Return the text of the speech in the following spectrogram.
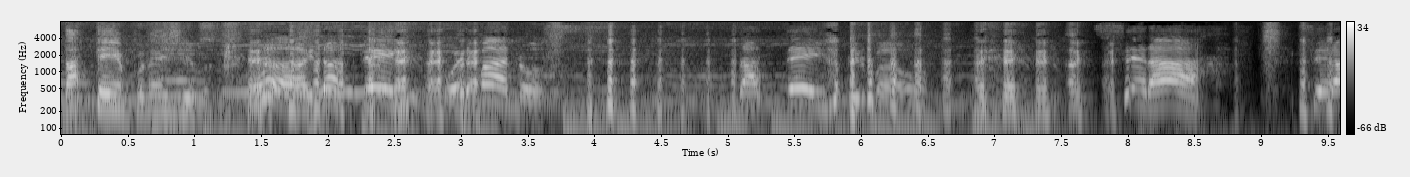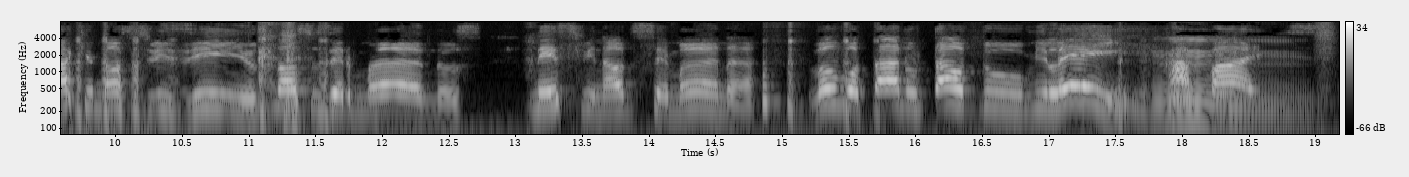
Dá tempo, né, Giba? Ai, dá tempo, hermanos. Dá tempo, irmão. Será? Será que nossos vizinhos, nossos irmãos, nesse final de semana, vão votar no tal do Milley? Rapaz,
